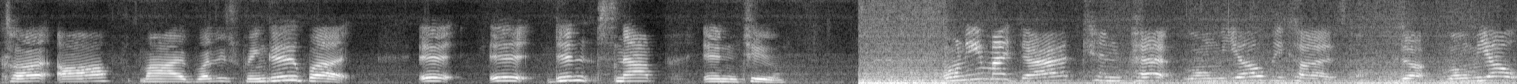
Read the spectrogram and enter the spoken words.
cut off my brother's finger, but it it didn't snap in two. Only my dad can pet Romeo because the Romeo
